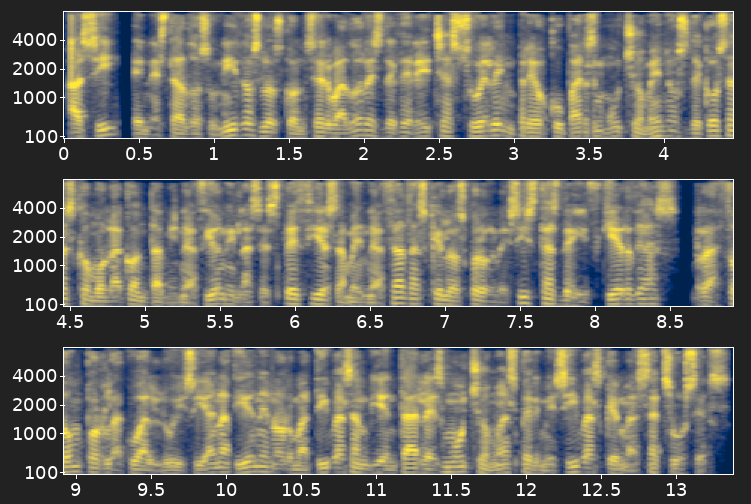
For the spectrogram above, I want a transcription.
Así, en Estados Unidos los conservadores de derechas suelen preocuparse mucho menos de cosas como la contaminación y las especies amenazadas que los progresistas de izquierdas, razón por la cual Luisiana tiene normativas ambientales mucho más permisivas que Massachusetts.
